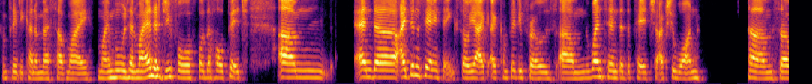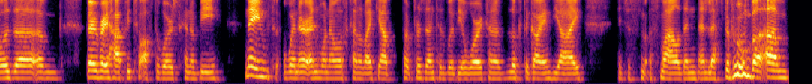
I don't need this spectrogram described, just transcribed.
completely kind of mess up my my mood and my energy for for the whole pitch. Um, and uh, I didn't say anything, so yeah, I, I completely froze. Um, went in, did the pitch, actually won. Um, so I was uh, um, very very happy to afterwards kind of be named winner. And when I was kind of like yeah presented with the award, kind of looked the guy in the eye it just smiled and, and left the room. But um,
